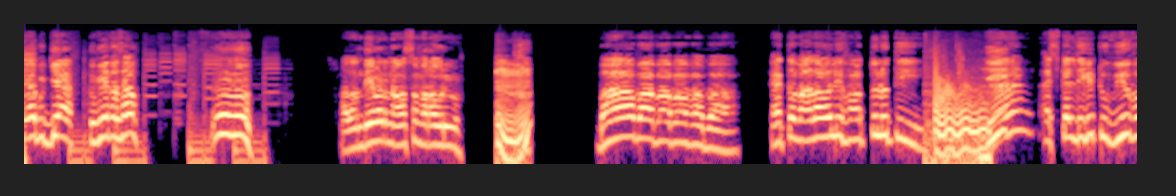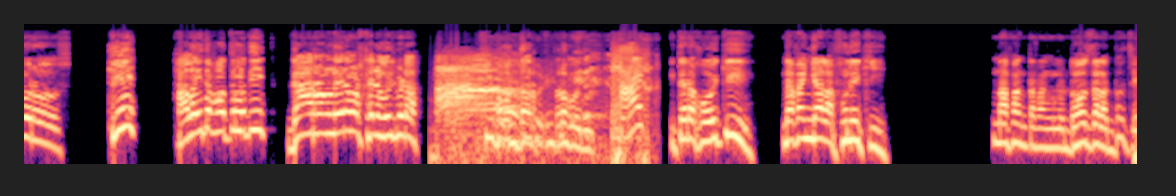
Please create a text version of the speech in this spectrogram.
এ বুগিয়া তুমি এটা চাও আদান দিয়ে বেটা নামাজ মারা করিব বা বা বা বা বা বা এত ভালো হলি হত হ্যাঁ? আজকাল দেখি টুবিও ফরস কি হালাই তো হত তুলতি গা রং লই আমার সাইড করিস বেটা কি খবরদার তোর হই দি ইতারা হই কি না ফাং গেলা ফোনে কি না ফাং তা ফাংলো ডস জ্বালাত বাজে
